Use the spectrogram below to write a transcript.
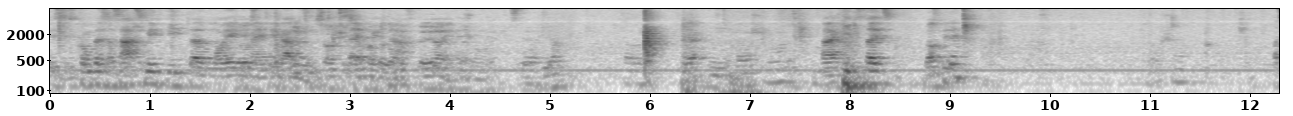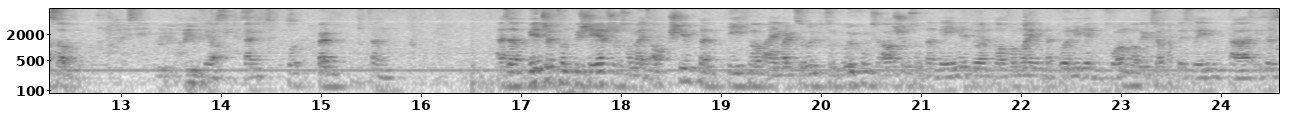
es kommt als Ersatzmitglied der neue Gemeinderat. Ja. Äh, Gibt es da jetzt, was bitte? Achso. Ja, beim, beim, dann. Also Wirtschafts- und Budgetausschuss haben wir jetzt abgestimmt, dann gehe ich noch einmal zurück zum Prüfungsausschuss und erwähne dort noch einmal in der vorliegenden Form, habe ich gesagt, deswegen äh, ist es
